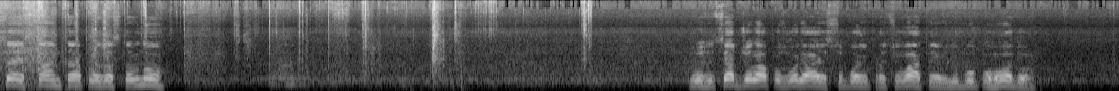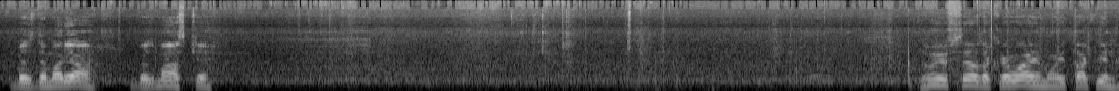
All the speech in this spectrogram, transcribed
Все, ставимо теплозаставну. Друзі, ця бджола дозволяє з собою працювати в будь-яку погоду, без демаря, без маски. Ну і все, закриваємо і так він,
